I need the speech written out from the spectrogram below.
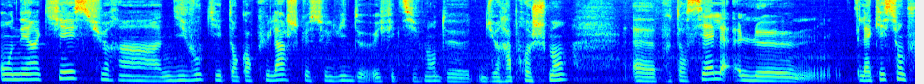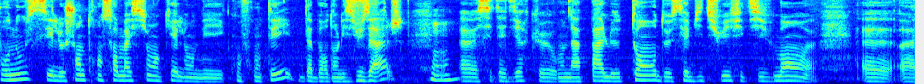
On est inquiet sur un niveau qui est encore plus large que celui de effectivement de, du rapprochement euh, potentiel. Le, la question pour nous, c'est le champ de transformation auquel on est confronté, d'abord dans les usages, mmh. euh, c'est-à-dire qu'on n'a pas le temps de s'habituer effectivement euh, à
